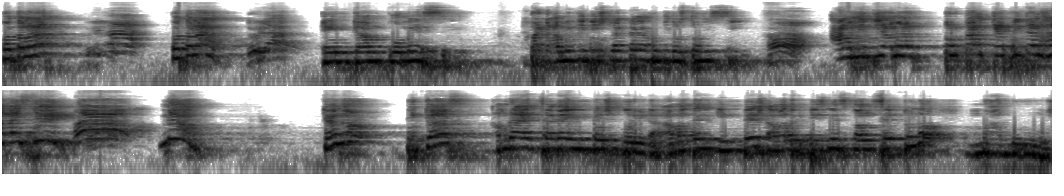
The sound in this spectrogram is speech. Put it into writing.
কত লাখ? কত লাখ? ইনকাম কমেছে। বাট আমি কি বিশ লাখ টাকা ক্ষতিগ্রস্ত হয়েছি? আমি কি আমার টোটাল ক্যাপিটাল হারাইছি? না। কেন? বিকজ আমরা এক জায়গায় ইনভেস্ট করি না। আমাদের ইনভেস্ট আমাদের বিজনেস কনসেপ্ট হলো মানুষ।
